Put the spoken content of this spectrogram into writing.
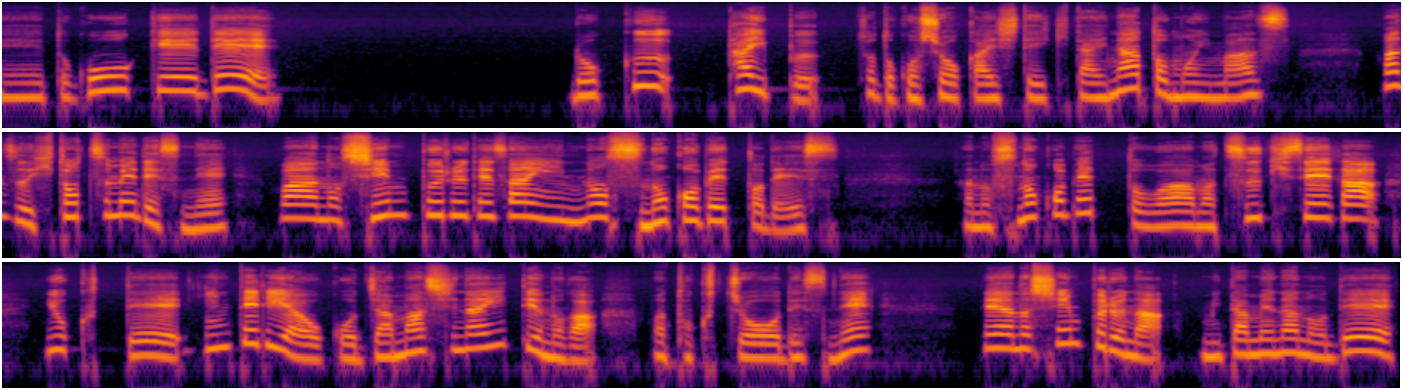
えーと合計で6タイプちょっとご紹介していきたいなと思います。まず1つ目ですね。はあのシンプルデザインのスノコベッドです。あのスノコベッドはまあ通気性が良くてインテリアをこう邪魔しないっていうのがまあ特徴ですね。であのシンプルな見た目なので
